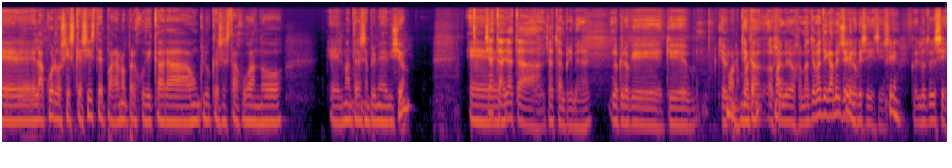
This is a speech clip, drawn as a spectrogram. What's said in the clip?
eh, el acuerdo si es que existe para no perjudicar a un club que se está jugando el mantenerse en primera división. Eh, Ya está, ya está, ya está en primera. ¿eh? No creo que, que, que Bueno, tenga matem- opción de ma- bajar. Matemáticamente Sí, creo que sí, sí. sí. El otro sí,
